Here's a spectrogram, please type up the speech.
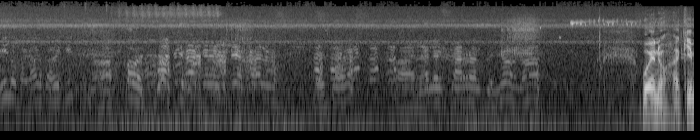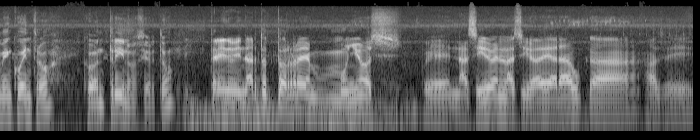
Vino para acá, está No, fija que decía A dañarle el carro al señor, ¿no? Bueno, aquí me encuentro con Trino, ¿cierto? Trino Dinardo Torre Muñoz, pues, nacido en la ciudad de Arauca hace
